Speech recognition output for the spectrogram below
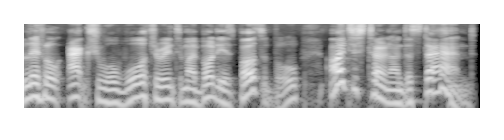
little actual water into my body as possible. I just don't understand.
